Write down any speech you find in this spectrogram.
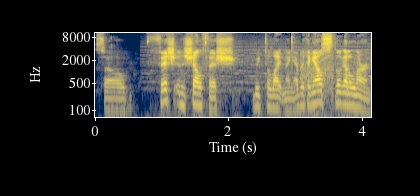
So, fish and shellfish, weak to lightning. Everything else, still gotta learn.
